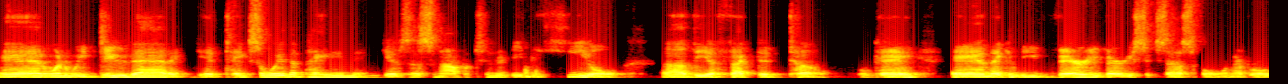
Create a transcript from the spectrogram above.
And when we do that, it, it, takes away the pain and gives us an opportunity to heal uh, the affected toe. Okay, and they can be very, very successful whenever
